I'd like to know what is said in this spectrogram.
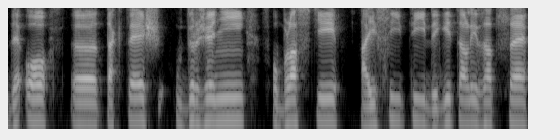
Jde o e, taktéž udržení v oblasti ICT, digitalizace,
